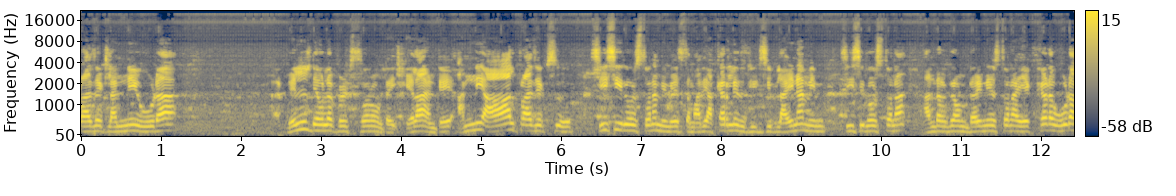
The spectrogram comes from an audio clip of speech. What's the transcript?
ప్రాజెక్టులు అన్నీ కూడా వెల్ డెవలప్మెంట్స్తోనే ఉంటాయి. ఎలా అంటే అన్ని ఆల్ ప్రాజెక్ట్స్ సీసీ రోడ్స్తోనే మేము వేస్తాం. అది అక్కర్లేదు జీడిసిపిలో అయినా మేము సీసీ రోడ్స్తోన అండర్ గ్రౌండ్ డ్రైనేజ్తోన ఎక్కడ కూడా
